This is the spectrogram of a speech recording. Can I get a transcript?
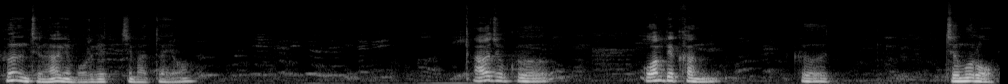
그거는 정확하게 모르겠지만도요. 아주 그 완벽한 그 점으로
